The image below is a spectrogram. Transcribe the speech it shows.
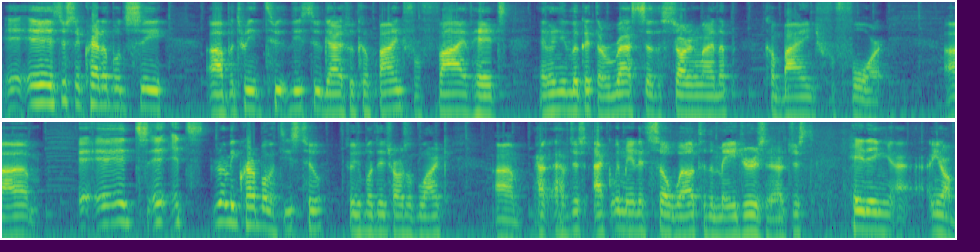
it is just incredible to see uh, between two, these two guys who combined for five hits, and when you look at the rest of the starting lineup, combined for four. Um, it, it's it, it's really incredible that these two, Sergio Blade Charles LeBlanc, um, have, have just acclimated so well to the majors and are just hitting, uh, you know,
